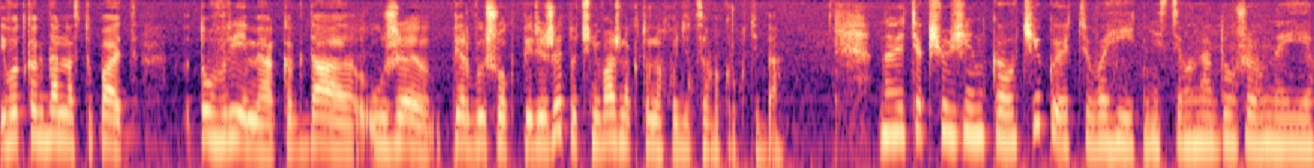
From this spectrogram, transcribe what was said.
И вот когда наступает то время, когда уже первый шок пережит, очень важно, кто находится вокруг тебя. Навіть якщо жінка очікує цю вагітність, і вона дуже в неї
